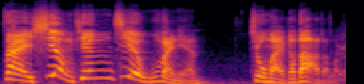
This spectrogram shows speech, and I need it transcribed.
再向天借五百年，就买个大的了。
